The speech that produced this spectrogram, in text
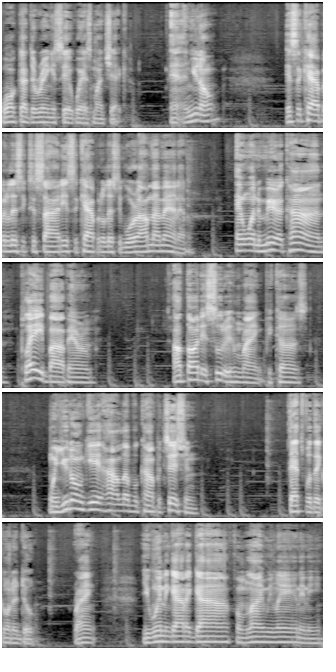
walked out the ring and said, Where's my check? And, and, you know, it's a capitalistic society, it's a capitalistic world. I'm not mad at him. And when Amir Khan played Bob Arum, I thought it suited him right because when you don't get high level competition, that's what they're gonna do, right? You went and got a guy from Limey Land and he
